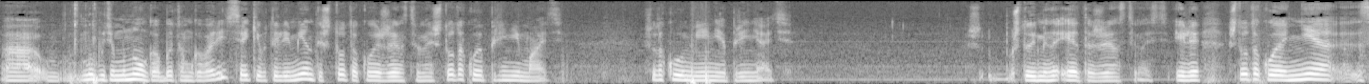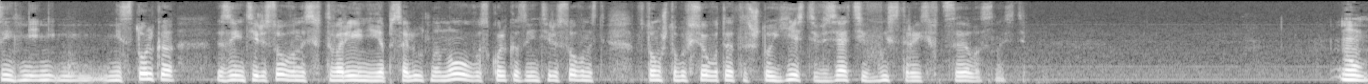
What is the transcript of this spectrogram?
а, мы будем много об этом говорить, всякие вот элементы, что такое женственность, что такое принимать, что такое умение принять что именно это женственность? Или что такое не, не, не столько заинтересованность в творении абсолютно нового, сколько заинтересованность в том, чтобы все вот это, что есть, взять и выстроить в целостность. Ну,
